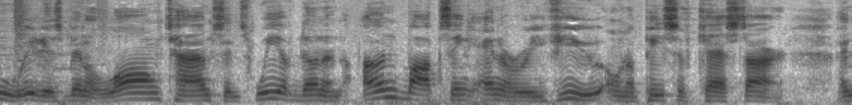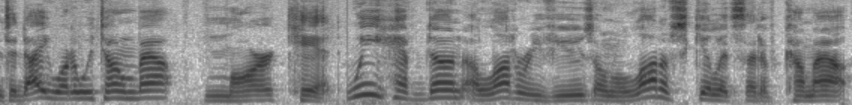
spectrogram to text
Whew, it has been a long time since we have done an unboxing and a review on a piece of cast iron. And today, what are we talking about? Marquette. We have done a lot of reviews on a lot of skillets that have come out,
